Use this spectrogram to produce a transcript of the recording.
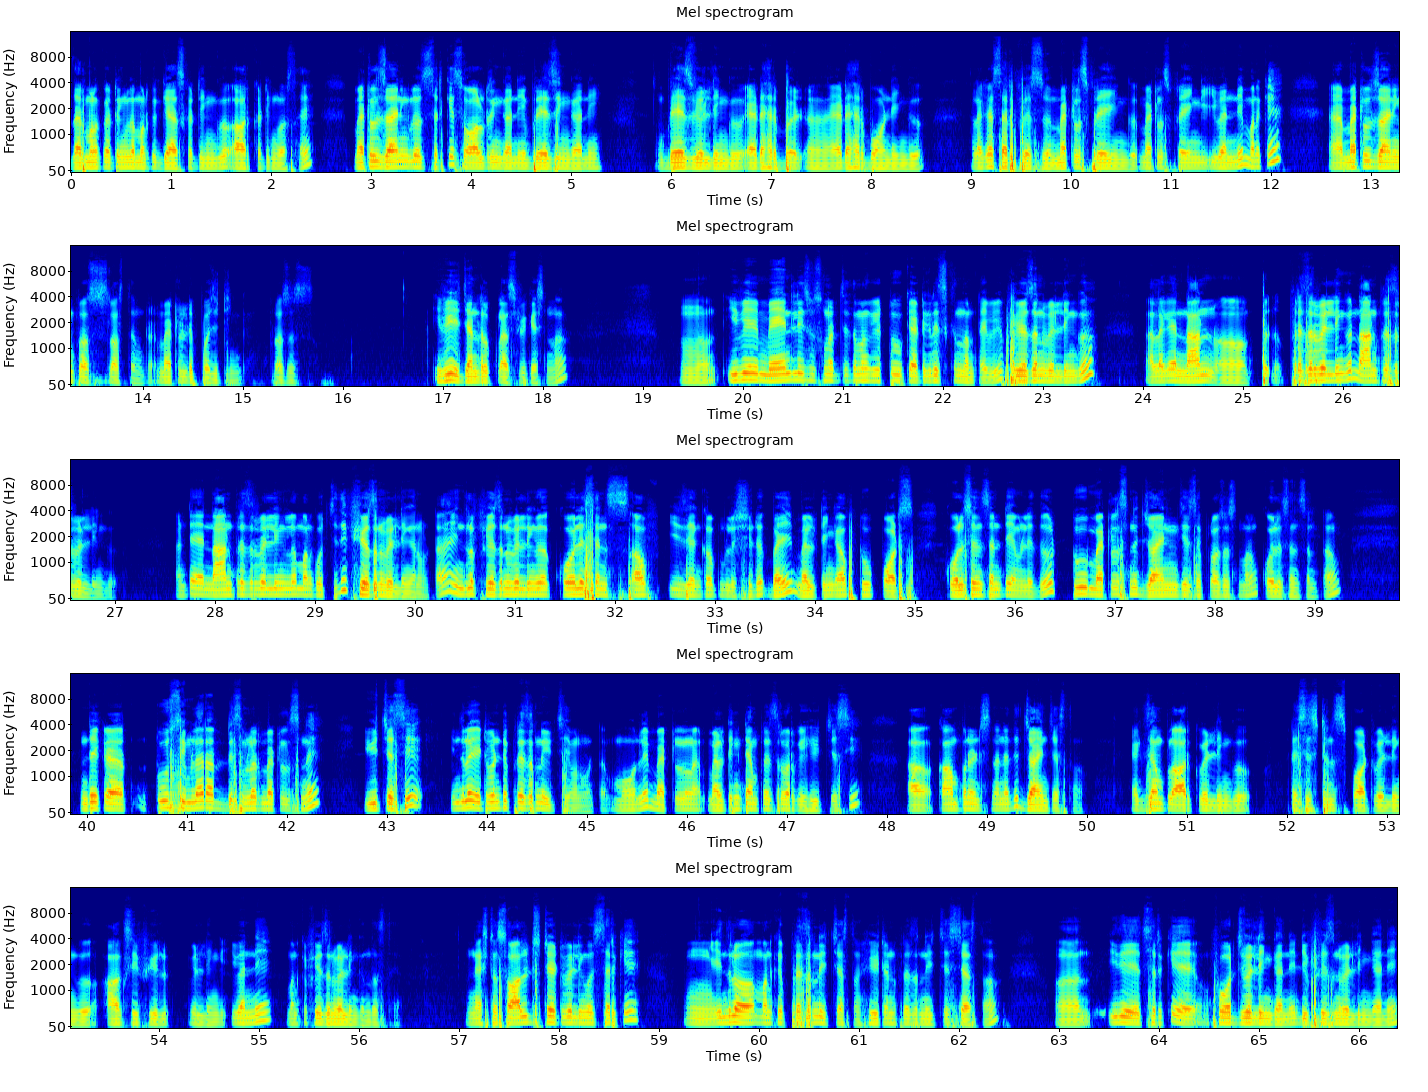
థర్మల్ కటింగ్లో మనకు గ్యాస్ కటింగ్ ఆర్ కటింగ్ వస్తాయి. మెటల్ జాయినింగ్లో వచ్చేసరికి సోల్డరింగ్ కానీ బ్రేజింగ్ కానీ braze welding adhesive adhesive bonding అలాగే surface metal spraying metal spraying ఇవన్నీ మనకి మెటల్ జాయినింగ్ ప్రాసెస్లో వస్తాయి మెటల్ డిపాజిటింగ్ ప్రాసెస్. ఇవి జనరల్ క్లాసిఫికేషన్. ఇవి మెయిన్లీ చూసుకున్నట్టయితే మనకి టూ కేటగిరీస్ కింద ఉంటాయి. ఇవి ఫ్యూజన్ వెల్డింగ్ అలాగే non pressure welding non pressure welding. అంటే నాన్ ప్రెజర్ వెల్డింగ్లో మనకు వచ్చేది ఫ్యూజన్ వెల్డింగ్ అనమాట. ఇందులో fusion welding coalescence of is accomplished by melting of two parts. Coalescence అంటే ఏం లేదు. టూ మెటల్స్ని జాయినింగ్ చేసే ప్రాసెస్ మనం కోలిసెన్స్ అంటాం. అంటే ఇక్కడ టూ సిమిలర్ ఆర్ డిసిమిలర్ మెటల్స్ని యూజ్ చేసి ఇందులో ఎటువంటి ప్రెజర్ని యూజ్ చేయమన్నమాట ఓన్లీ మెటల్ మెల్టింగ్ టెంపరేచర్ వరకు హీట్ చేసి ఆ కాంపోనెంట్స్ని అనేది జాయిన్ చేస్తాం. Example arc welding resistance spot welding oxy fuel welding ఇవన్నీ మనకి ఫ్యూజన్ వెల్డింగ్ కింద వస్తాయి. నెక్స్ట్ సాలిడ్ స్టేట్ వెల్డింగ్ వచ్చేసరికి ఇందులో మనకి ప్రెజర్ని ఇచ్చేస్తాం. హీట్ అండ్ ప్రెజర్ని ఇచ్చేసి చేస్తాం. ఇది వచ్చేసరికి ఫోర్జ్ వెల్డింగ్ కానీ డిఫ్యూజన్ వెల్డింగ్ కానీ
